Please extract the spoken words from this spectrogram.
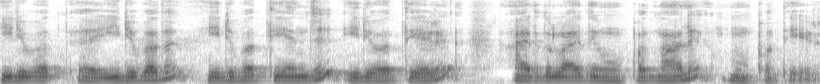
ഇരുപത് ഇരുപത് ഇരുപത്തിയഞ്ച് ഇരുപത്തിയേഴ് ആയിരത്തി തൊള്ളായിരത്തി മുപ്പത്തിനാല് മുപ്പത്തിയേഴ്.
